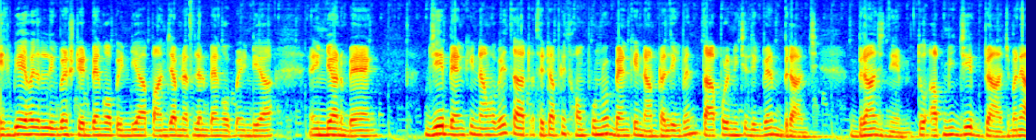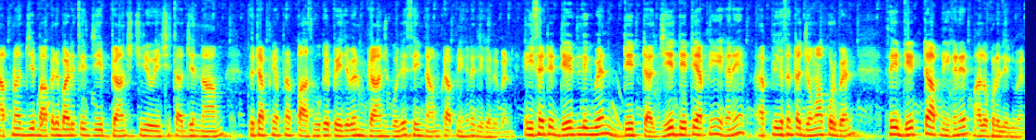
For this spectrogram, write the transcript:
এসবিআই হয়, তাহলে লিখবেন State Bank of India Punjab National Bank of India Indian Bank যে ব্যাংকটির নাম হবে, তার, সেটা আপনি সম্পূর্ণ ব্যাংকের নামটা লিখবেন, তারপরে নিচে লিখবেন ব্রাঞ্চ ব্রাঞ্চ নেম তো আপনি যে ব্রাঞ্চ মানে আপনার যে বাপের বাড়িতে যে ব্রাঞ্চটি রয়েছে, তার যে নাম, সেটা আপনি আপনার পাসবুকে পেয়ে যাবেন ব্রাঞ্চ বলে। সেই নামটা আপনি এখানে লিখে দেবেন। এই সাইটে ডেট লিখবেন ডেটটা যে ডেটে আপনি এখানে অ্যাপ্লিকেশনটা জমা করবেন, সেই ডেটটা আপনি এখানে ভালো করে লিখবেন।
